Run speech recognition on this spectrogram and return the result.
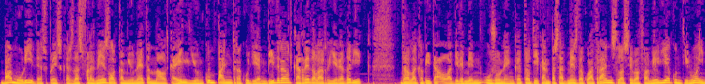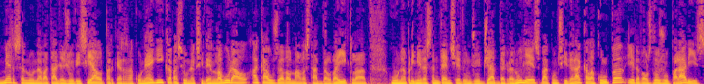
va morir després que es desfrenés el camionet amb el que ell i un company recollien vidre al carrer de la Riera de Vic, de la capital, evidentment, usonenca. Tot i que han passat més de 4 anys, la seva família continua immersa en una batalla judicial perquè es reconegui que va ser un accident laboral a causa del mal estat del vehicle. Una primera sentència d'un jutjat de Granollers va considerar que la culpa era dels dos operaris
